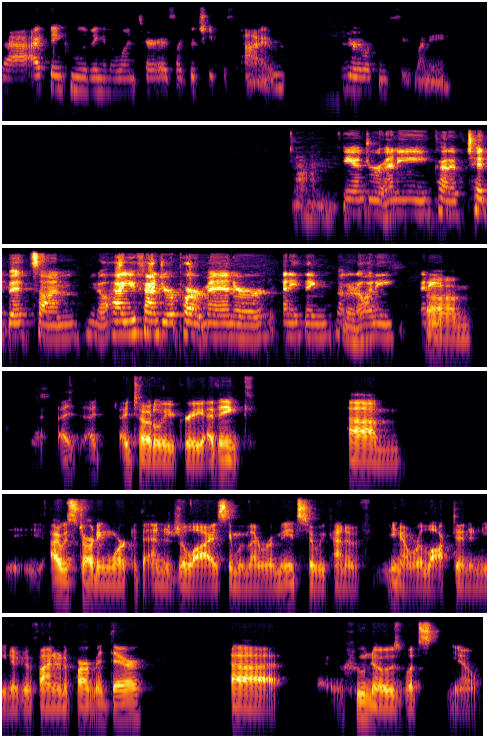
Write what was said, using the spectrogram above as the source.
That uh, I think moving in the winter is like the cheapest time if you're looking to save money. Um, Andrew, any kind of tidbits on you know how you found your apartment or anything? I don't know any. any... Um, I, I I totally agree. I think um, I was starting work at the end of July, same with my roommates. So we kind of, you know, were locked in and needed to find an apartment there. Uh, who knows what's, you know,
